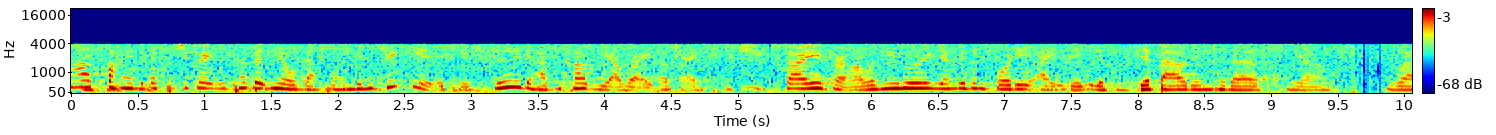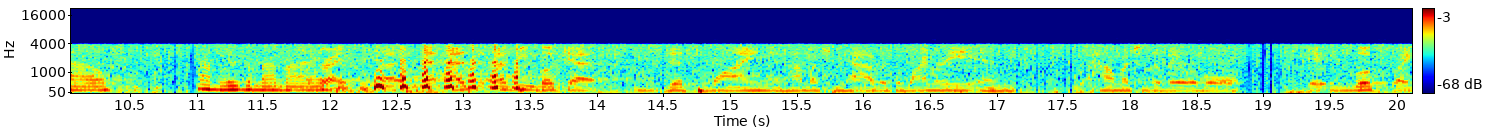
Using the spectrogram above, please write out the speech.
cause behind it. That's such a great purpose. You know, that's why I'm going to drink it. It tastes good. It has a cause. Yeah, right. Okay. Sorry for all of you who are younger than 40. I did just dip out into the, yeah. Wow. I'm losing my mind. That's right. Uh, as, as we look at this wine and how much we have at the winery and how much is available, it looks like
